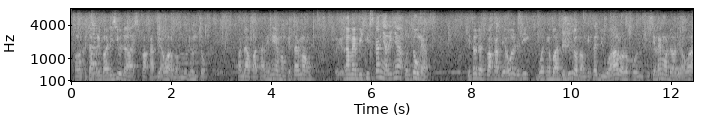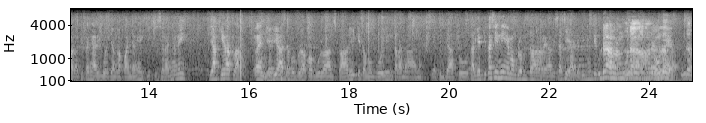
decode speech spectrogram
Kalau kita pribadi sih udah sepakat di awal bang. Jadi untuk pendapatan ini emang kita emang namanya bisnis kan nyarinya untung ya. Kita udah sepakat di awal jadi buat ngebantu juga bang kita jual walaupun istilahnya modal di awal ya kita nyari buat jangka panjangnya istilahnya nih di akhirat lah. Anjing. Jadi ada beberapa bulan sekali kita ngumpulin ntar ada anak yatim piatu. Target kita sih ini emang belum terrealisasi ya. Jadi mungkin Udah, alhamdulillah. Udah, kemarin. Oh, udah ya? Udah.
